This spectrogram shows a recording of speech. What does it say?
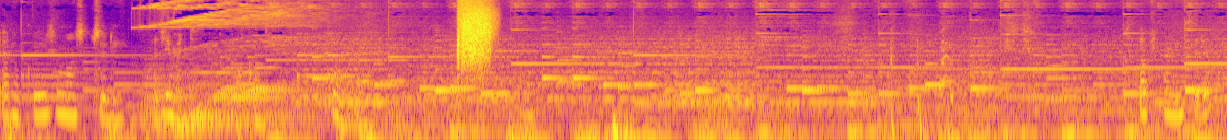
あのクリスマスツリー初めて。わかんないそうね。ピカピカにする？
